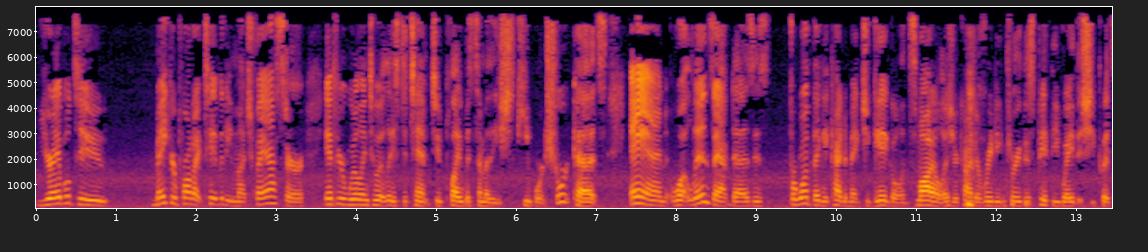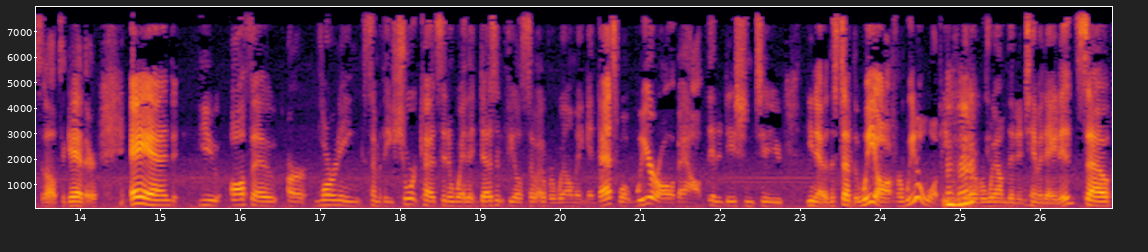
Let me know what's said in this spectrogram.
you're able to make your productivity much faster if you're willing to at least attempt to play with some of these keyboard shortcuts. And what Lynn's app does is for one thing, it kind of makes you giggle and smile as you're kind of reading through this pithy way that she puts it all together. And you also are learning some of these shortcuts in a way that doesn't feel so overwhelming. And that's what we're all about in addition to, you know, the stuff that we offer. We don't want people to Mhm. get overwhelmed and intimidated. So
